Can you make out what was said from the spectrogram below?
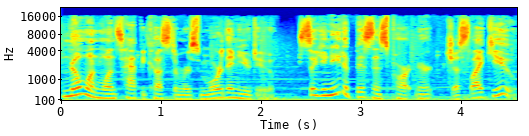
no one wants happy customers more than you do. So you need a business partner just like you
